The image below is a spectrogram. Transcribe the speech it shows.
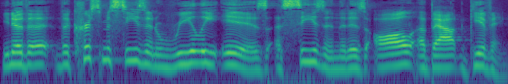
You know, the, the Christmas season really is a season that is all about giving.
